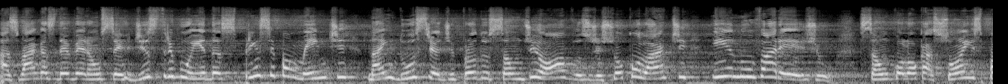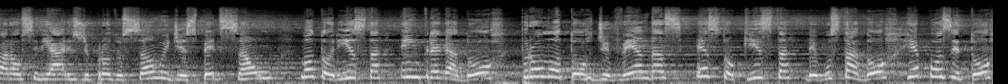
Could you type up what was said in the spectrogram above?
As vagas deverão ser distribuídas principalmente na indústria de produção de ovos de chocolate e no varejo. São colocações para auxiliares de produção e de expedição, motorista, entregador, promotor de vendas, estoquista, degustador, repositor,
